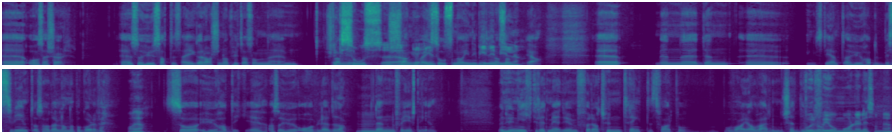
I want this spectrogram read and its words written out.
Eh, og seg sjøl. Eh, så hun satte seg i garasjen og putta sånn eh, slange, Exos, slanger på eksosen og inn i bilen. inn i og sånn. bilen, ja. Eh, men den eh, yngste jenta hun hadde besvimt, og så hadde hun landa på gulvet. Oh, ja. Så hun ikke, altså hun overlevde da, Mm. den forgiftningen. Men hun gikk til et medium for at hun trengte svar på, på hva i all verden skjedde. Hvorfor jo gjorde liksom? Ja.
